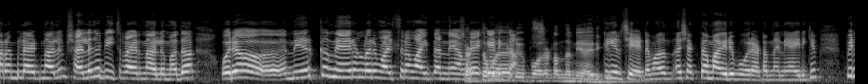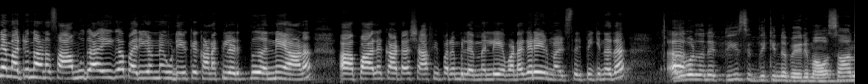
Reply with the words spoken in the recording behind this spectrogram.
പറമ്പിലായിരുന്നാലും ശൈലജ ടീച്ചർ ആയിരുന്നാലും അത് ഒരു നേർക്ക് നേരുള്ള ഒരു മത്സരമായി തന്നെ അവിടെ തീർച്ചയായിട്ടും. അത് ശക്തമായ ഒരു പോരാട്ടം തന്നെയായിരിക്കും. പിന്നെ മറ്റൊന്നാണ് സാമുദായിക പരിഗണന കൂടിയൊക്കെ കണക്കിലെടുത്ത് തന്നെയാണ് പാലക്കാട്ട് Shafi Parambil M L A വടകരയിൽ മത്സരിപ്പിക്കുന്നത്. അതുപോലെ തന്നെ ടി സിദ്ദിഖിന്റെ പേരും അവസാന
